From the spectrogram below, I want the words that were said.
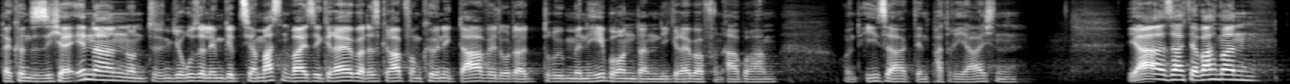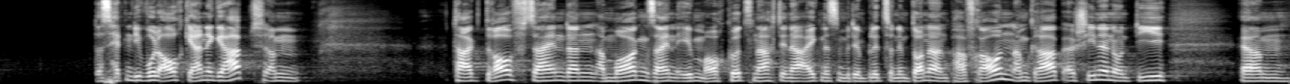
da können sie sich erinnern. Und in Jerusalem gibt es ja massenweise Gräber, das Grab vom König David oder drüben in Hebron dann die Gräber von Abraham und Isaac, den Patriarchen. Ja, sagt der Wachmann, das hätten die wohl auch gerne gehabt. Am Tag drauf seien dann, am Morgen seien eben auch kurz nach den Ereignissen mit dem Blitz und dem Donner ein paar Frauen am Grab erschienen und die ähm,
